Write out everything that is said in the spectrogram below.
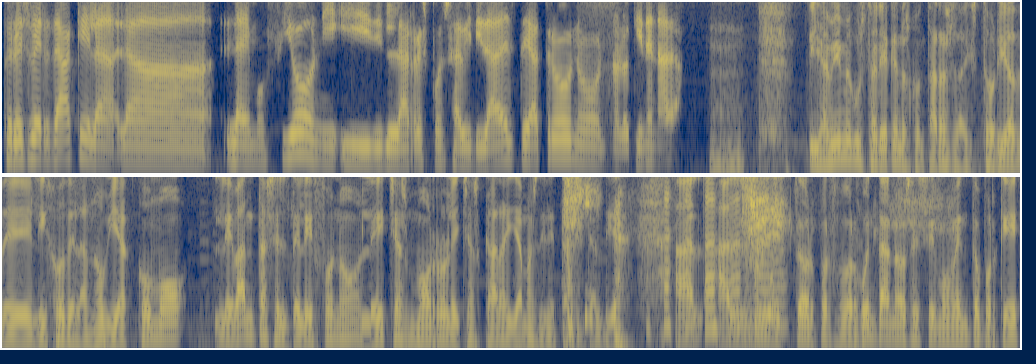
Pero es verdad que la, la- la emoción y, y la responsabilidad del teatro no, no lo tiene nada. Y a mí me gustaría que nos contaras la historia del hijo de la novia, cómo levantas el teléfono, le echas morro, le echas cara y llamas directamente al, día, al, al director. Por favor, cuéntanos ese momento porque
